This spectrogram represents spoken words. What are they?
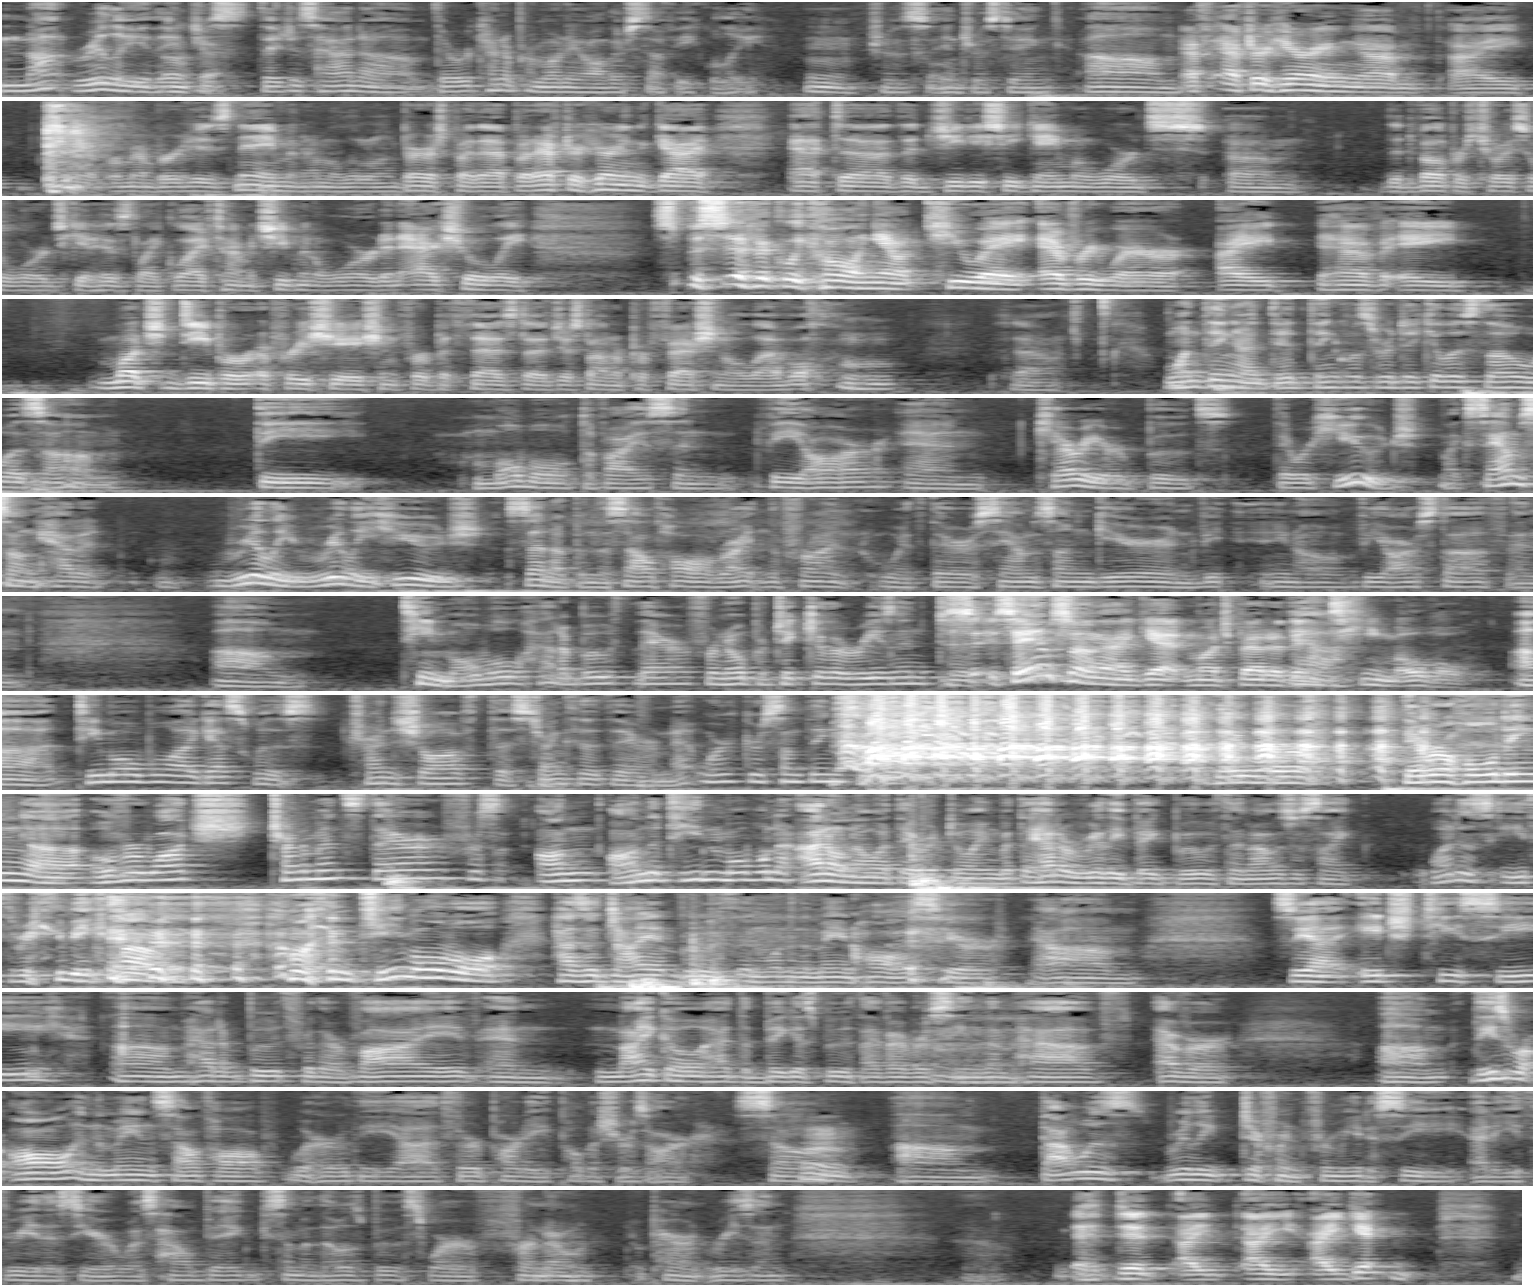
Not really. They Okay. just they just had um, they were kind of promoting all their stuff equally, which was interesting. Um, Af- After hearing, um, I can't remember his name, and I'm a little embarrassed by that. But after hearing the guy at uh, the GDC Game Awards, um, the Developers Choice Awards, get his like lifetime achievement award, and actually specifically calling out QA everywhere, I have a much deeper appreciation for Bethesda just on a professional level. So one thing I did think was ridiculous though was um, the mobile device and VR and carrier booths. They were huge. Like Samsung had a really really huge setup in the South Hall right in the front with their Samsung gear and v, you know VR stuff and. Um, T-Mobile had a booth there for no particular reason. To S- Samsung, I get much better than Yeah. T-Mobile. Uh, T-Mobile, I guess, was trying to show off the strength of their network or something. So they were they were holding uh, Overwatch tournaments there for on on the T-Mobile. Net. I don't know what they were doing, but they had a really big booth, and I was just like, "What does E3 become when T-Mobile has a giant booth in one of the main halls here?" Um, so yeah, HTC um, had a booth for their Vive, and Nyko had the biggest booth I've ever seen them have ever. Um, these were all in the main South Hall where the uh, third-party publishers are. So um, that was really different for me to see at E3 this year. Was how big some of those booths were for no apparent reason. Did I, I I get?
